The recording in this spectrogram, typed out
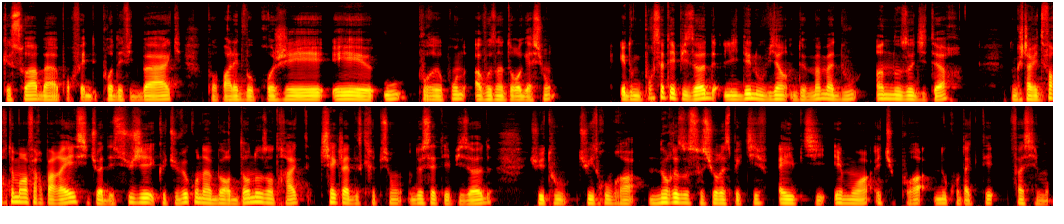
que ce soit bah, pour, des feedbacks, pour parler de vos projets et euh, ou pour répondre à vos interrogations. Et donc pour cet épisode, l'idée nous vient de Mamadou, un de nos auditeurs, donc je t'invite fortement à faire pareil. Si tu as des sujets que tu veux qu'on aborde dans nos entractes, check la description de cet épisode. Tu y, trouveras nos réseaux sociaux respectifs, Aipti et moi, et tu pourras nous contacter facilement.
